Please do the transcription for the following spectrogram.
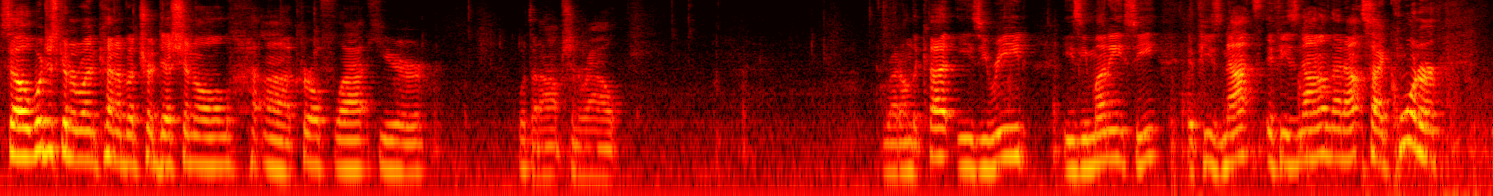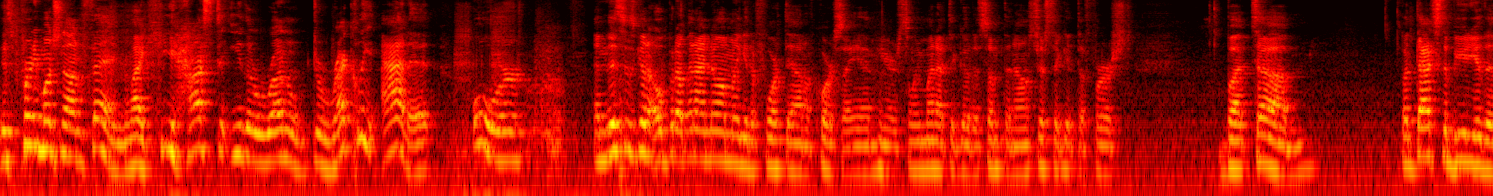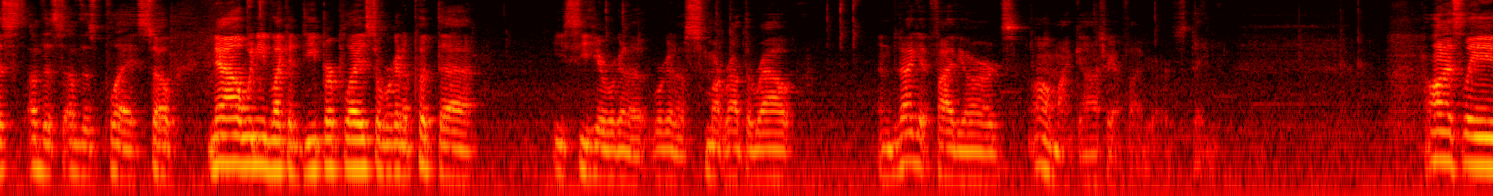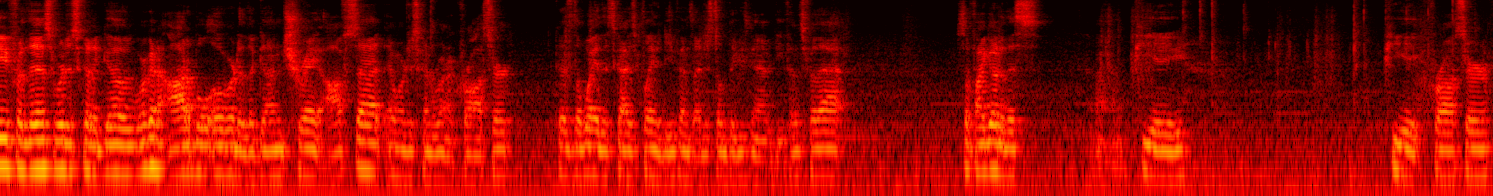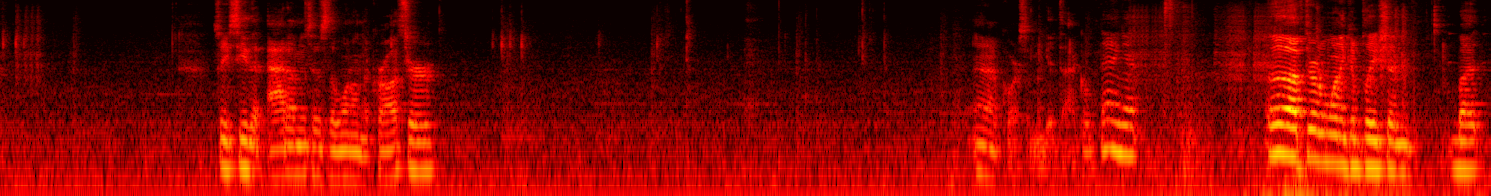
So we're just going to run kind of a traditional uh, curl flat here with an option route. Right on the cut, easy read, easy money. See, if he's not if he's not on that outside corner, it's pretty much not a thing. Like he has to either run directly at it or and this is going to open up, and I know I'm going to get a fourth down. Of course, I am here, so we might have to go to something else just to get the first. But um, but that's the beauty of this of this of this play. So now we need like a deeper play. So we're going to put the. You see here, we're gonna we're gonna smart route the route. And did I get five yards? Oh my gosh, I got five yards. Dang it. Honestly, for this, we're just gonna go. We're gonna audible over to the gun tray offset, and we're just gonna run a crosser because the way this guy's playing defense, I just don't think he's going to have defense for that. So if I go to this uh, PA PA crosser, So you see that Adams is the one on the crosser. And of course I'm going to get tackled. Dang it. Oh, I've thrown one incompletion, but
